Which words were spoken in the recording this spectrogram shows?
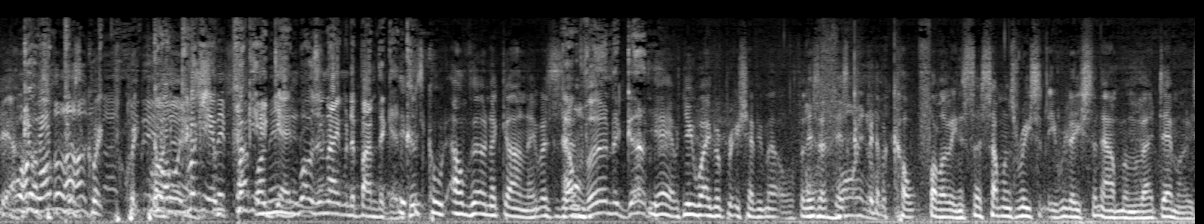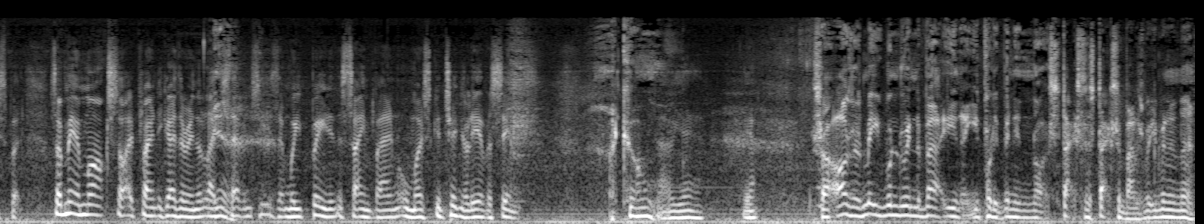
yeah. What Go a on, plug. Just quick, quick Go on, plug. plug it, Slip plug it again. in. What was the name of the band again? It was called Alverna Gun. It was um, Alverna Gun. Yeah, it new wave of British heavy metal. But there's, Oh, a, there's a bit of a cult following. So someone's recently released an album of our demos. But so me and Mark started playing together in the late Yeah. 70s, and we've been in the same band almost continually ever since. Ah, cool. So yeah, yeah. So I was just me wondering about you know you've probably been in like stacks and stacks of bands, but you've been in the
